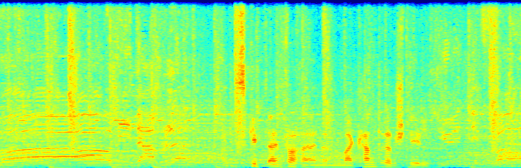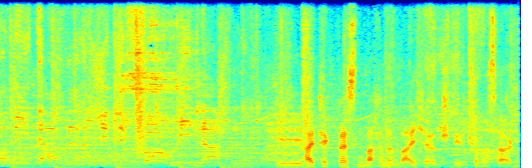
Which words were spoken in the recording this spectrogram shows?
Formidable, Es gibt einfach einen markanteren Stil. Die Hightech-Pressen machen einen weicheren Stil, kann man sagen.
